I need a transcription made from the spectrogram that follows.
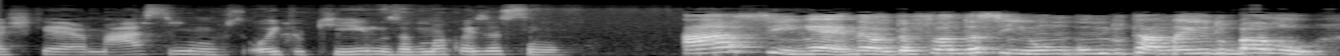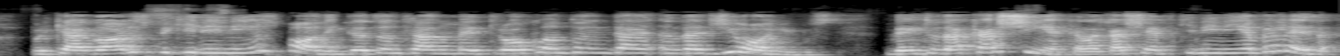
acho que é máximo 8 quilos, alguma coisa assim. Ah, sim, é. Não, eu tô falando assim, um, um, do tamanho do balu. Porque agora os pequenininhos podem tanto entrar no metrô quanto andar de ônibus. Dentro da caixinha. Aquela caixinha pequenininha, beleza.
